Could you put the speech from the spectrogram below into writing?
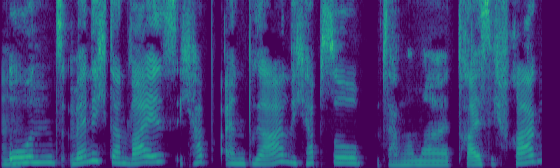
Mhm. Und wenn ich dann weiß, ich habe einen Plan, ich habe so, sagen wir mal, 30 Fragen,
